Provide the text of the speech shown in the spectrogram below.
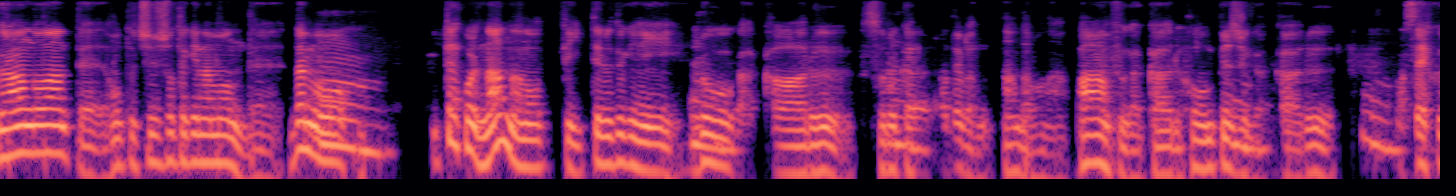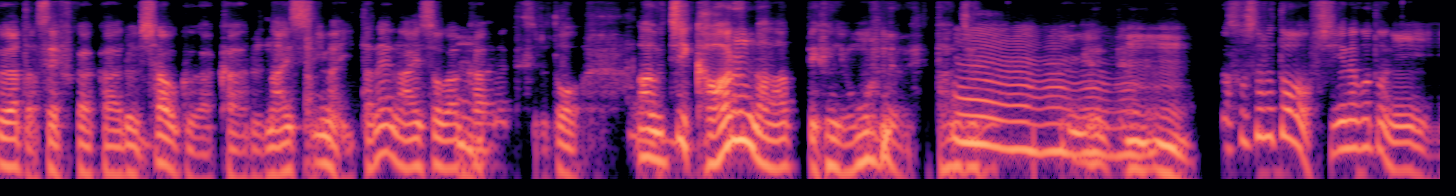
ブランドなんて本当抽象的なもんで、でも、一体これ何なのって言ってる時にうん。ロゴが変わる、それからうん。例えばなんだろうな、パンフが変わる、ホームページが変わる、うん、うん。まあ制服があったら制服が変わる、社屋が変わる、内装、今言ったね、内装が変わるってすると、あ、うち変わるんだなっていうふうに思うんだよね、単純に。うんうんうんうん。うん。そうすると、不思議なことに、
